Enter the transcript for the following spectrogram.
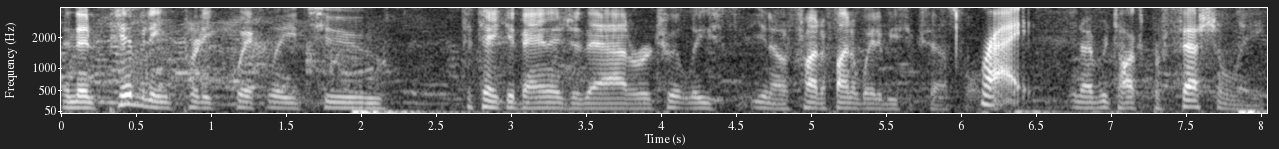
and then pivoting pretty quickly to to take advantage of that, or to at least you know try to find a way to be successful. Right. You know, everyone talks professionally,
